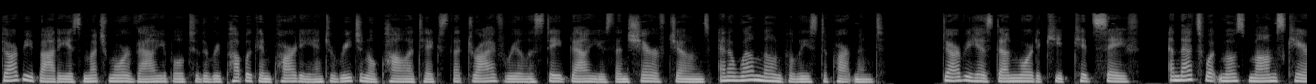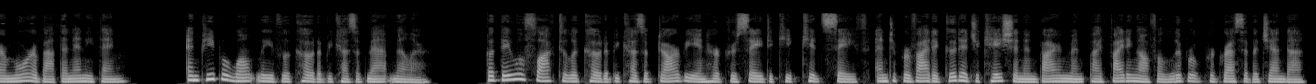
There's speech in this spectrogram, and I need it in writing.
Darbi Boddy is much more valuable to the Republican Party and to regional politics that drive real estate values than Sheriff Jones and a well known police department. Darbi has done more to keep kids safe, and that's what most moms care more about than anything. And people won't leave Lakota because of Matt Miller. But they will flock to Lakota because of Darbi and her crusade to keep kids safe and to provide a good education environment by fighting off a liberal progressive agenda,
